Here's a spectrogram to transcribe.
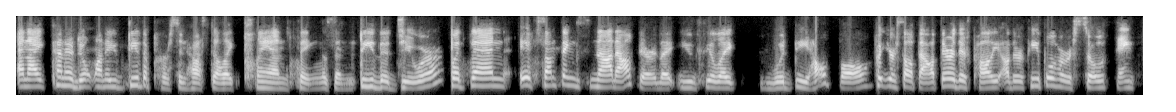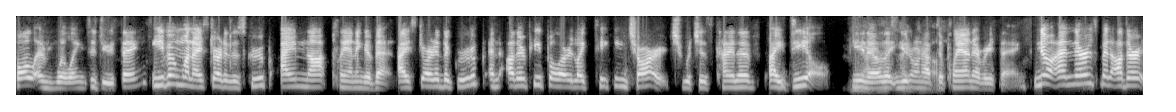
And I kind of don't want to be the person who has to like plan things and be the doer. But then if something's not out there that you feel like would be helpful. Put yourself out there. There's probably other people who are so thankful and willing to do things. Even when I started this group, I'm not planning events. I started the group and other people are like taking charge, which is kind of ideal you yeah, know that you ideal. don't have to plan everything no and there's been other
